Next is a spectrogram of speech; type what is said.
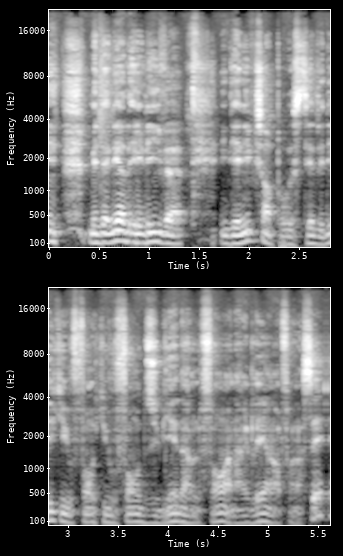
mais, de lire des livres, euh, des livres qui sont positifs, des livres qui vous, font, qui vous font du bien dans le fond, en anglais, en français.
